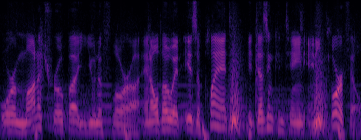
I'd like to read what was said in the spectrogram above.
or Monotropa uniflora, and although it is a plant, it doesn't contain any chlorophyll.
